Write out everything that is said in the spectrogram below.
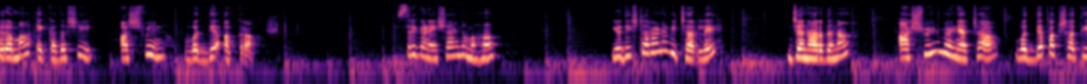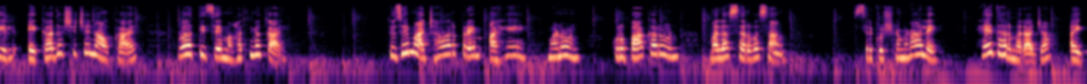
रमा एकादशी आश्विन वद्य अकरा. श्री गणेशाय नमः. युधिष्ठराने विचारले जनार्दना आश्विन महिन्याच्या वद्य पक्षातील एकादशीचे नाव काय व तिचे महात्म्य काय? तुझे माझ्यावर प्रेम आहे म्हणून कृपा करून मला सर्व सांग. श्रीकृष्ण म्हणाले हे धर्मराजा ऐक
